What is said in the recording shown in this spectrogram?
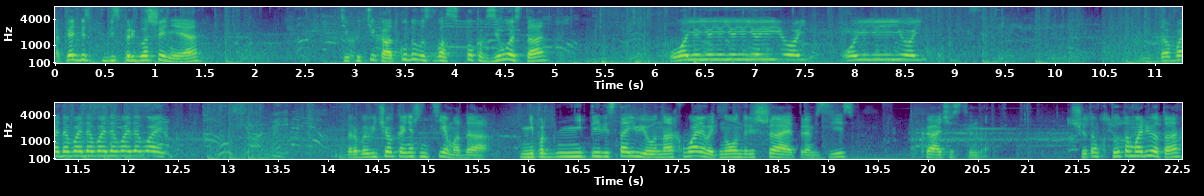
Опять без, без приглашения, а? Тихо, тихо. Откуда у вас столько взялось-то, а? Ой-ой-ой-ой-ой-ой-ой. Ой-ой-ой-ой. Давай, давай, давай, давай, давай. Дробовичок, конечно, тема, да. Не, не перестаю его нахваливать, но он решает прям здесь качественно. Че там, кто там орет, а?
